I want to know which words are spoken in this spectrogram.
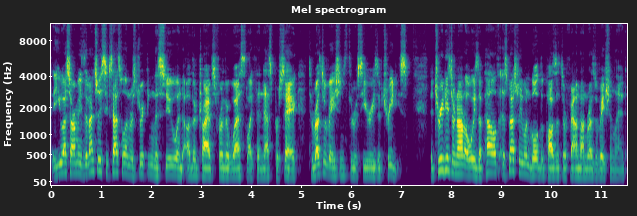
The U.S. Army is eventually successful in restricting the Sioux and other tribes further west, like the Nez Perce, to reservations through a series of treaties. The treaties are not always upheld, especially when gold deposits are found on reservation land,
